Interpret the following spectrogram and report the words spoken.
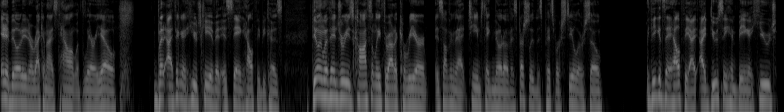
inability to recognize talent with Larry O. But I think a huge key of it is staying healthy because dealing with injuries constantly throughout a career is something that teams take note of, especially this Pittsburgh Steelers. So if he can stay healthy, I, I do see him being a huge,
